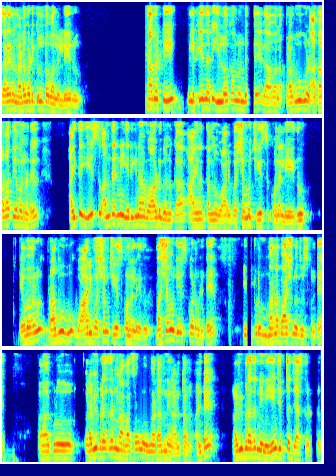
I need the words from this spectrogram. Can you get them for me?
సరైన నడవడికల్లో వాళ్ళు లేరు. కాబట్టి వీళ్ళకి ఏంటంటే ఈ లోకంలో ఉండే కావాలా. ప్రభువు కూడా ఆ తర్వాత ఏమంటున్నాడు? అయితే ఏసు అందరినీ ఎరిగిన వాడు గనుక ఆయన తను వారి వశము చేసుకొనలేదు. ఎవరు? ప్రభువు వారి వశం చేసుకొనలేదు. వశము చేసుకోవడం అంటే ఇప్పుడు మన భాషలో చూసుకుంటే ఇప్పుడు రవి బ్రదర్ నా వశంలో ఉన్నాడని నేను అంటాను. అంటే రవి బ్రదర్ నేను ఏం చెప్తే చేస్తాడు.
